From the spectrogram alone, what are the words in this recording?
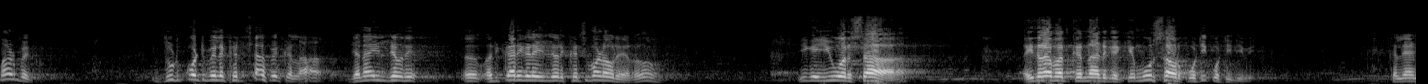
ಮಾಡಬೇಕು. ದುಡ್ಡು ಕೊಟ್ಟ ಮೇಲೆ ಖರ್ಚಾಗಬೇಕಲ್ಲ? ಜನ ಇಲ್ದೇವ್ರೆ ಅಧಿಕಾರಿಗಳೇ ಇಲ್ದೇವ್ರೆ ಖರ್ಚು ಮಾಡೋರು ಯಾರು? ಈಗ ಈ ವರ್ಷ ಹೈದರಾಬಾದ್ ಕರ್ನಾಟಕಕ್ಕೆ ಮೂರ್ ಸಾವಿರ ಕೋಟಿ ಕೊಟ್ಟಿದ್ದೀವಿ. ಕಲ್ಯಾಣ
